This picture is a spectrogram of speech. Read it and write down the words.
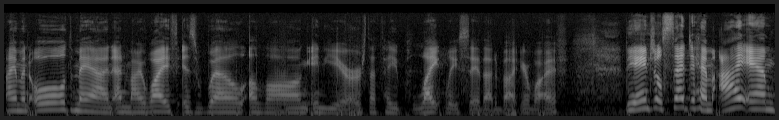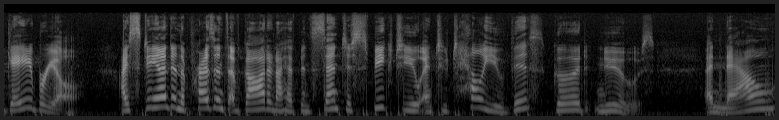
I am an old man, and my wife is well along in years. That's how you politely say that about your wife. The angel said to him, I am Gabriel. I stand in the presence of God, and I have been sent to speak to you and to tell you this good news. And now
